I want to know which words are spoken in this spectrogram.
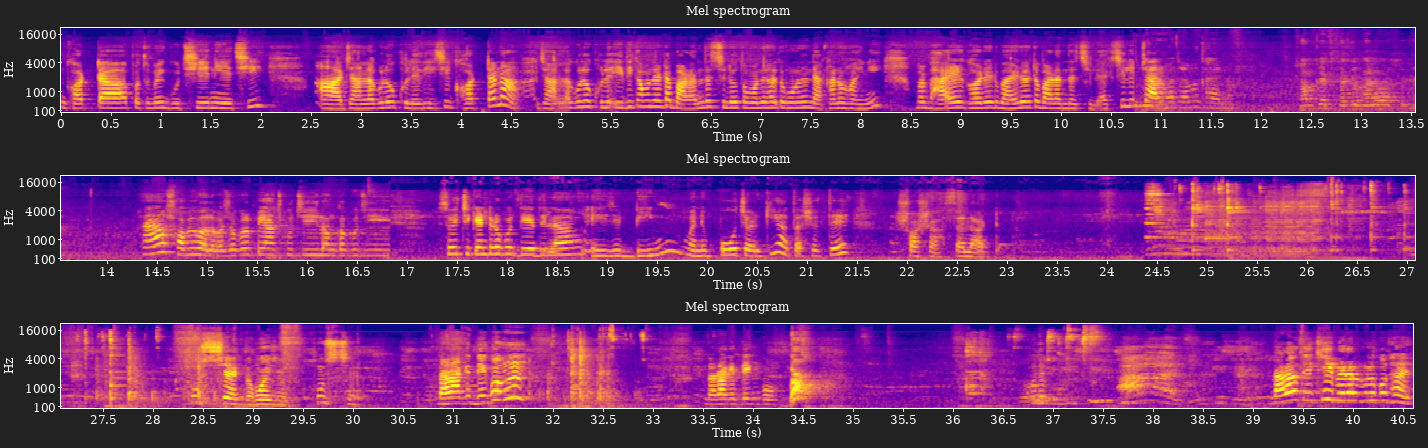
ঘরটা প্রথমে গুছিয়ে নিয়েছি আর জানলাগুলো খুলে দিয়েছি। ঘরটা না জানলাগুলো খুলে এদিকে আমাদের একটা বারান্দা ছিল তোমাদের হয়তো কোনোদিন দেখানো হয়নি। আমার ভাইয়ের ঘরের বাইরেও একটা বারান্দা ছিল। অ্যাকচুয়ালি চাল ভাজা আমি খাই না। হ্যাঁ সবই ভালোবাসি। ওগুলো পেঁয়াজ কুচি লঙ্কা কুচি। সো এই চিকেনটার উপর দিয়ে দিলাম এই যে ডিম মানে পোচ আর কি আর তার সাথে শশা স্যালাড খুঁজছে একদম, ওই যে খুঁজছে দাঁড়া আগে দেখব দাঁড়া আগে দেখব। দাঁড়াও দেখি, বেড়ালগুলো কোথায়?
